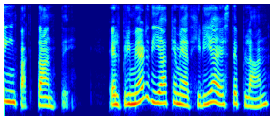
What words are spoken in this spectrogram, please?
impactante. El primer día que me adhirí a este plan,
